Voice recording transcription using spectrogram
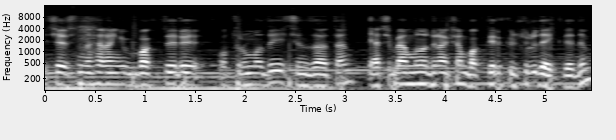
içerisinde herhangi bir bakteri oturmadığı için zaten. Gerçi ben buna dün akşam bakteri kültürü de ekledim.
